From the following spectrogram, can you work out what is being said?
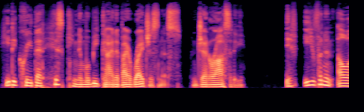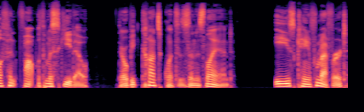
he decreed that his kingdom would be guided by righteousness and generosity. If even an elephant fought with a mosquito, there would be consequences in his land. Ease came from effort,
